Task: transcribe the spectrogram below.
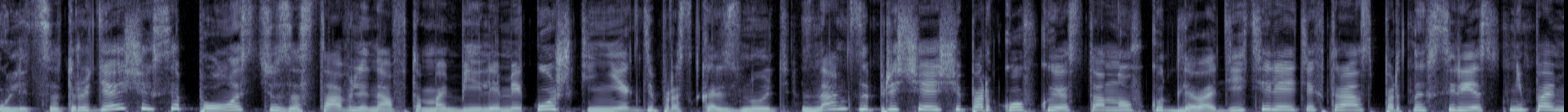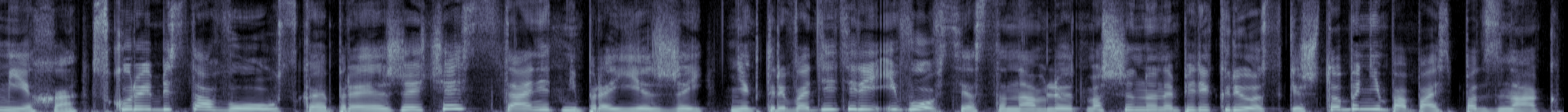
Улица трудящихся полностью заставлена автомобилями. Кошки негде проскользнуть. Знак, запрещающий парковку и остановку для водителей этих транспортных средств не помеха. Скоро и без того узкая проезжая часть станет непроезжей. Некоторые водители и вовсе останавливают машину на перекрестке, чтобы не попасть под знак.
